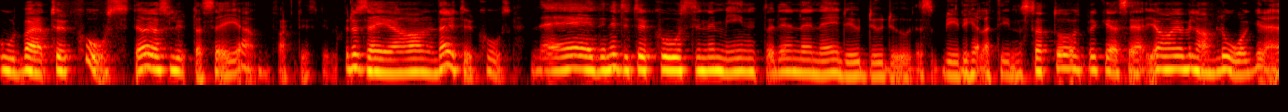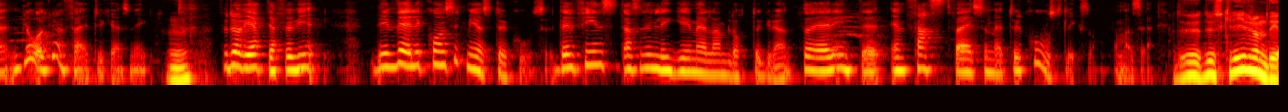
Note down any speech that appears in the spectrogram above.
ord bara turkos. Det har jag slutat säga faktiskt. För då säger jag, ja den där är turkos. Nej, den är inte turkos, den är mint och den är nej du du du. Det blir det hela tiden. Så att då brukar jag säga, ja jag vill ha en blågrön. En blågrön färg tycker jag är snygg. Mm. För då vet jag, för vi, det är väldigt konstigt med just turkos. Den finns, alltså den ligger mellan blått och grönt. Så är det inte en fast färg som är turkos liksom, kan man säga. Du, du skriver om det,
